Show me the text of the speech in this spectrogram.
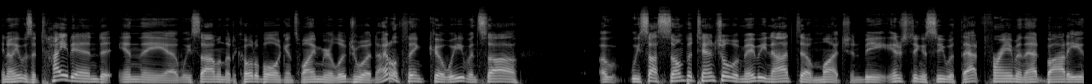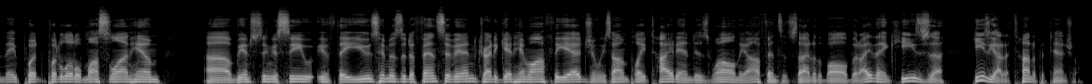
You know, he was a tight end in the. Uh, we saw him in the Dakota Bowl against Wyndmere Lidgewood. I don't think uh, we even saw. Uh, we saw some potential, but maybe not uh, much. And be interesting to see with that frame and that body. And they put put a little muscle on him. Uh, be interesting to see if they use him as a defensive end, try to get him off the edge, and we saw him play tight end as well on the offensive side of the ball. But I think he's uh, he's got a ton of potential.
